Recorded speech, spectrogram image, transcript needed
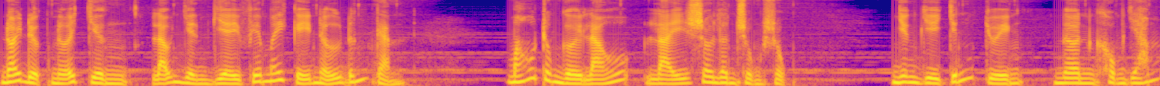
Nói được nửa chừng Lão nhìn về phía mấy kỹ nữ đứng cạnh. Máu trong người lão lại sôi lên sùng sục. Nhưng vì chính chuyện Nên không dám.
